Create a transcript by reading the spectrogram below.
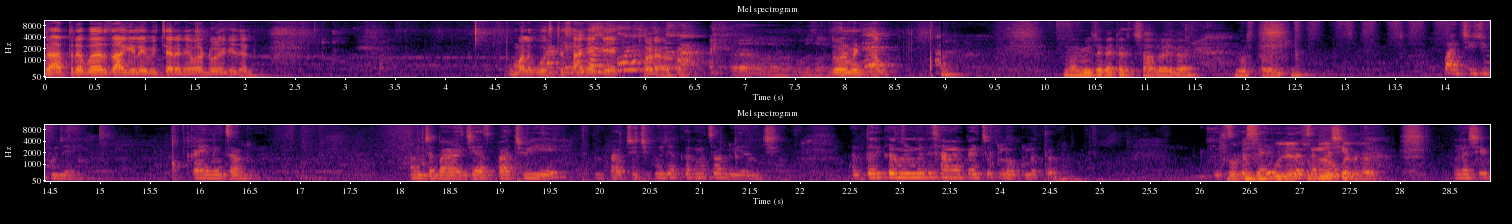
रात्रभर जागेले बिचाराने बघ डोळे काही झाले. तुम्हाला गोष्ट सांगायची एक थोड्या वेळ दोन मिनिट थांबा. मम्मीचं काहीतरी चालू आहे का मस्त पैकी पाचवीची पूजा आहे. काही नाही चालू. आमच्या बाळाची आज पाचवी आहे. पाचवीची पूजा करणं चालू आहे आमची. तरी कमेंटमध्ये सांगा काही चुकलं उकलं तर. कसं छोटीशी पूजा आहे, त्याचं चुकलं नशीब उगाच काय? नशीब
